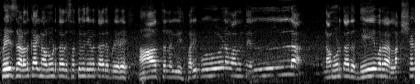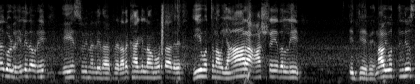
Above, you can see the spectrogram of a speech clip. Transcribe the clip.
ಪ್ರೇಸ್ ಅದಕ್ಕಾಗಿ ನಾವು ನೋಡ್ತಾ ಇದ್ದೆ, ಸತ್ಯವೇದ ಹೇಳ್ತಾ ಇದೆ ಪ್ರಿಯರೇ. ಆತನಲ್ಲಿ ಪರಿಪೂರ್ಣವಾದಂಥ ಎಲ್ಲ ನಾವು ನೋಡ್ತಾ ಇದ್ದೇವೆ ದೇವರ ಲಕ್ಷಣಗಳು ಎಲ್ಲಿದ್ದಾವ್ರಿ ಯೇಸುವಿನಲ್ಲಿದ್ದಾವೆ ಪ್ರೇರ ಅದಕ್ಕಾಗಿ ನಾವು ನೋಡ್ತಾ ಇದ್ದೇವೆ ಇವತ್ತು ನಾವು ಯಾರ ಆಶ್ರಯದಲ್ಲಿ ಇದ್ದೇವೆ? ನಾವು ಇವತ್ತಿನ ದಿವಸ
